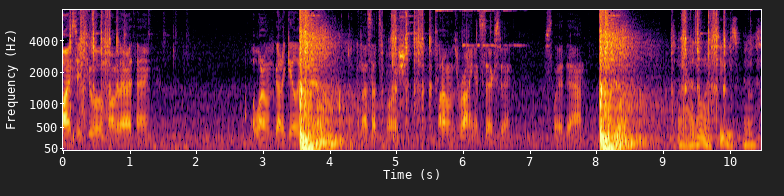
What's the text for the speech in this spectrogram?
I see two of them over there, I think. Oh, one of them's got a ghillie too. Unless that's a bush. One of them's running at 60. Just lay it down. Damn, how don't I see these guys?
